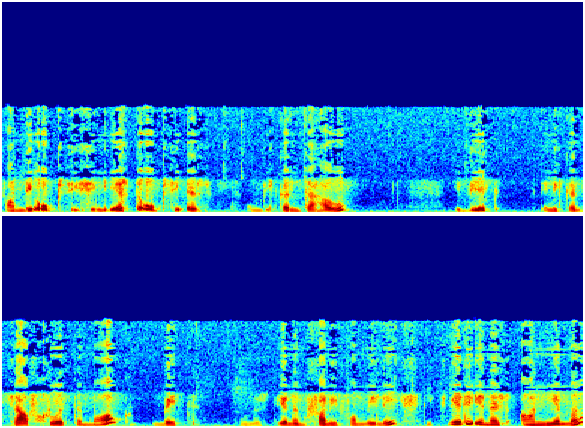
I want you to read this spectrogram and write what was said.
van die opsies. En die eerste opsie is om die kind te hou. Jy weet, en die kind self groot te maak met ondersteuning van die familie. Die tweede een is aanneming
